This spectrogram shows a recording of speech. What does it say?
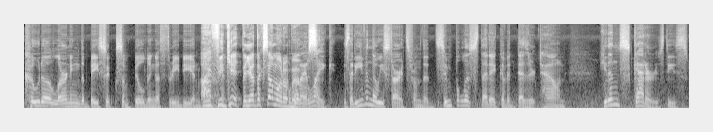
Coda learning the basics of building a 3D environment. Офігеть, та я так само What I робив. like is that even though he starts from the simple aesthetic of a desert town, he then scatters these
